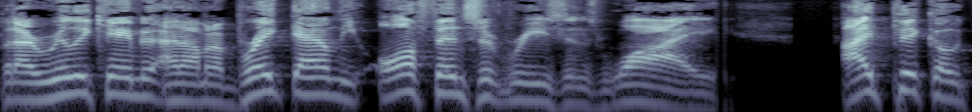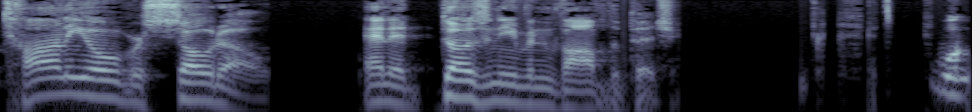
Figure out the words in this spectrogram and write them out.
but I really came to, and I'm going to break down the offensive reasons why I pick Ohtani over Soto, and it doesn't even involve the pitching. What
